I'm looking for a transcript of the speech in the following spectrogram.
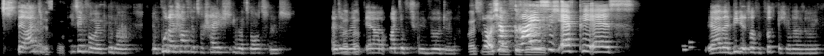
Das ist der Ja, alte ist so. PC von meinem Bruder. Mein Bruder schafft jetzt wahrscheinlich über 1000. Also wenn er Minecraft spielen würde. Weißt du, Jo, was ich da hab für so- 30 FPS. Ja, dein Video ist auf 40 oder so.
